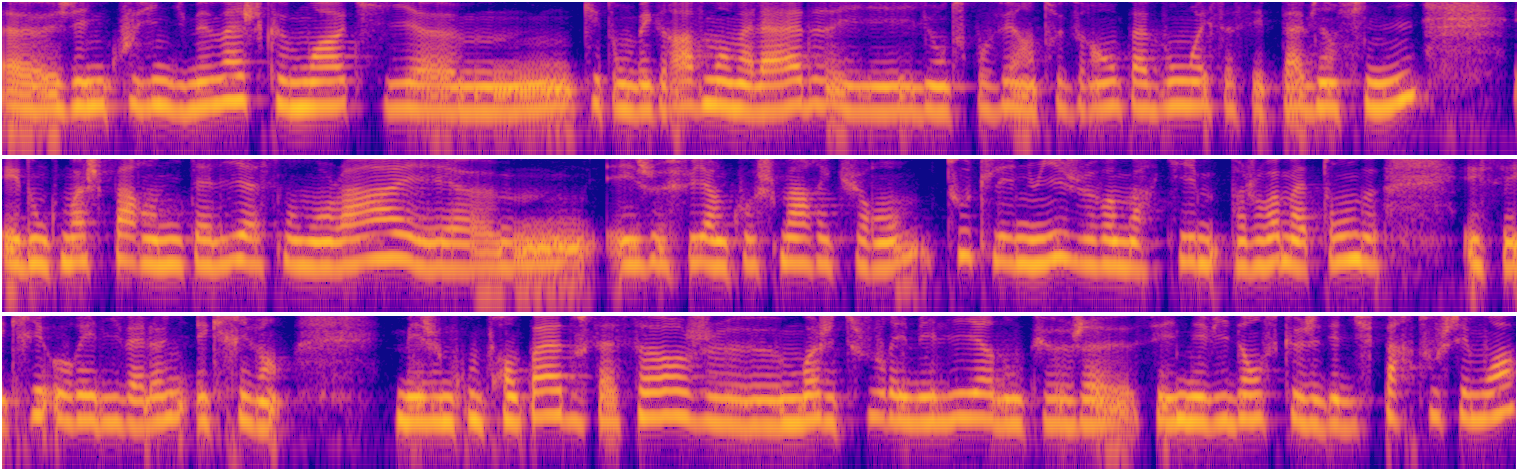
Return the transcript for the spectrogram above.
Euh, j'ai une cousine du même âge que moi qui, euh, qui est tombée gravement malade et ils lui ont trouvé un truc vraiment pas bon et ça s'est pas bien fini. Et donc moi je pars en Italie à ce moment-là et, euh, je fais un cauchemar récurrent. Toutes les nuits, je vois marquer, enfin je vois ma tombe et c'est écrit Aurélie Valogne, écrivain. Mais je ne comprends pas d'où ça sort. Je, moi, j'ai toujours aimé lire, donc euh, c'est une évidence que j'ai des livres partout chez moi.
